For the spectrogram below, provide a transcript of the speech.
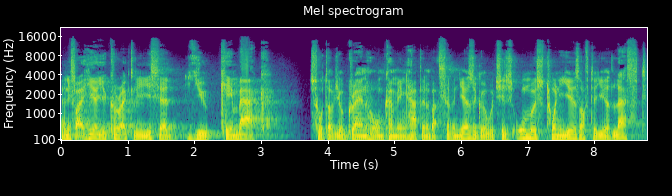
and if I hear you correctly, you said you came back, sort of your grand homecoming happened about seven years ago, which is almost 20 years after you had left.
